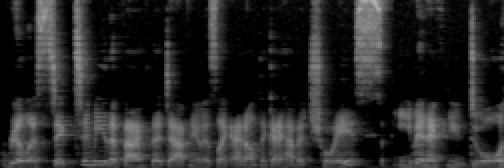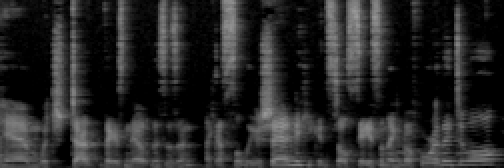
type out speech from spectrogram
realistic to me the fact that Daphne was like I don't think I have a choice. Even if you duel him which there's no this isn't like a solution. He can still say something before the duel.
